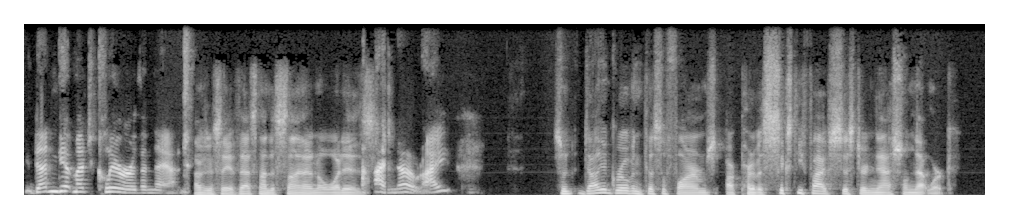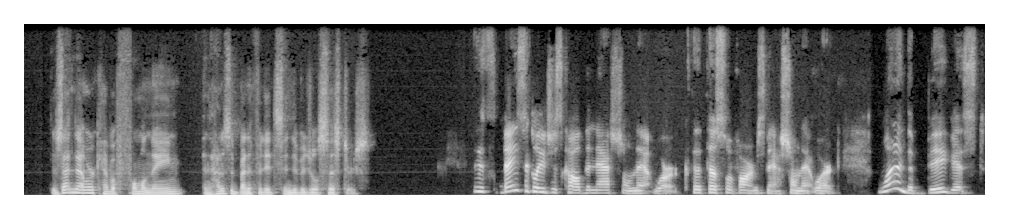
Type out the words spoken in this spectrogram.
It doesn't get much clearer than that. I was going to say, if that's not a sign, I don't know what is. I know, right? So, Dahlia Grove and Thistle Farms are part of a 65 sister national network. Does that network have a formal name, and how does it benefit its individual sisters? It's basically just called the National Network, the Thistle Farms National Network. One of the biggest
